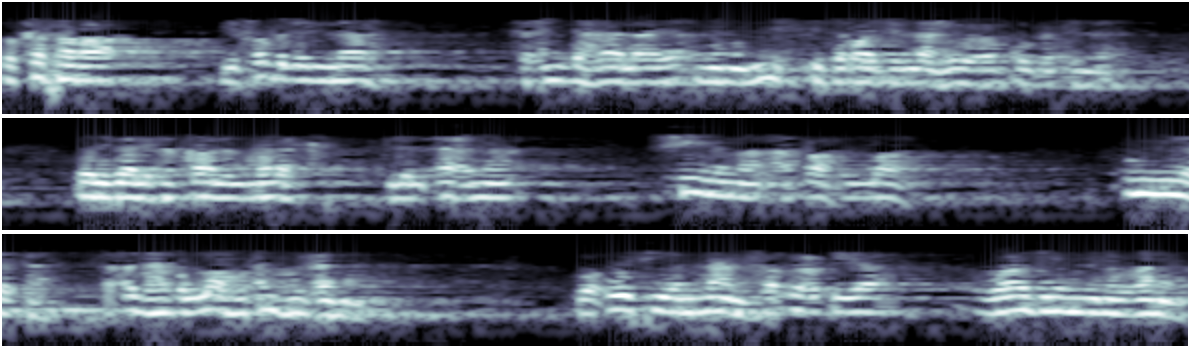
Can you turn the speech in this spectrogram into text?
وكفر بفضل الله فعندها لا يأمن من استدراج الله وعقوبة الله. ولذلك قال الملك للأعمى حينما أعطاه الله أمنيته فأذهب الله عنه العمى وأوتي النام فأعطي وادي من الغنم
